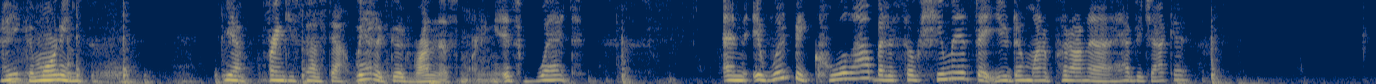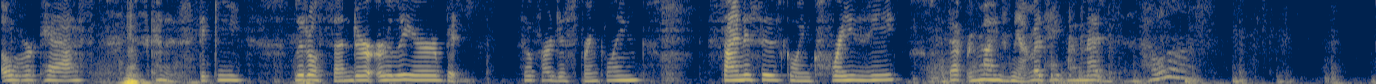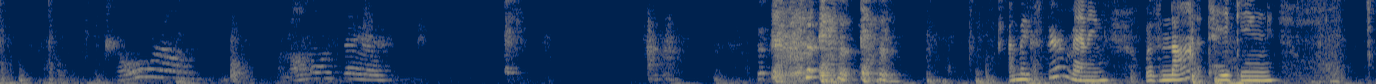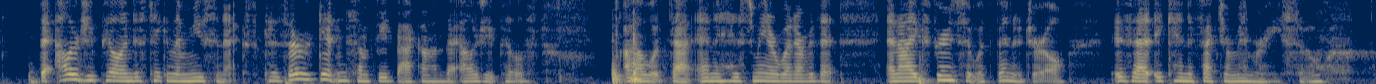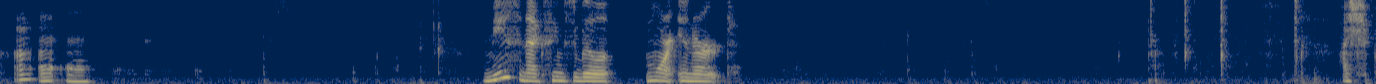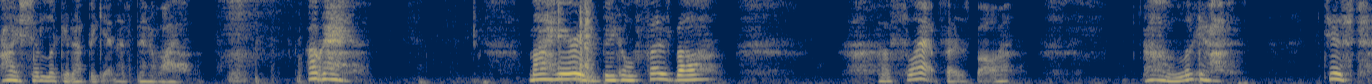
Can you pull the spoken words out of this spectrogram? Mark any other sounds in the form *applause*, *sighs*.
Hey, good morning. Yeah, Frankie's passed out. We had a good run this morning. It's wet. And it would be cool out, but it's so humid that you don't want to put on a heavy jacket. Overcast. It's kind of sticky. Little thunder earlier, but so far just sprinkling. Sinuses going crazy. That reminds me, I'm going to take my medicine. Hold on. Hold on. I'm almost there. I'm experimenting with not taking the allergy pill and just taking the Mucinex because they're getting some feedback on the allergy pills uh, with that antihistamine or whatever that, and I experienced it with Benadryl, is that it can affect your memory. So, uh-uh-uh. Mucinex seems to be more inert. I should probably should look it up again. It's been a while. Okay. My hair is a big old fuzzball. A flat fuzzball. Oh, look at just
